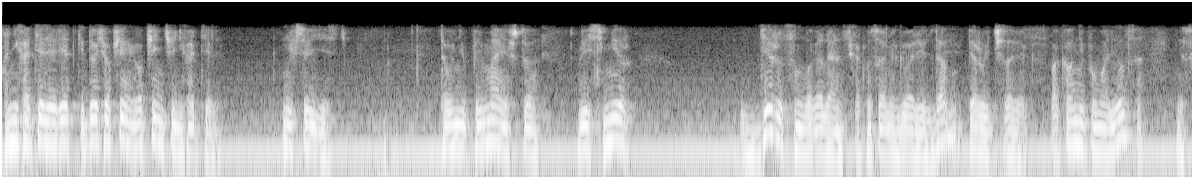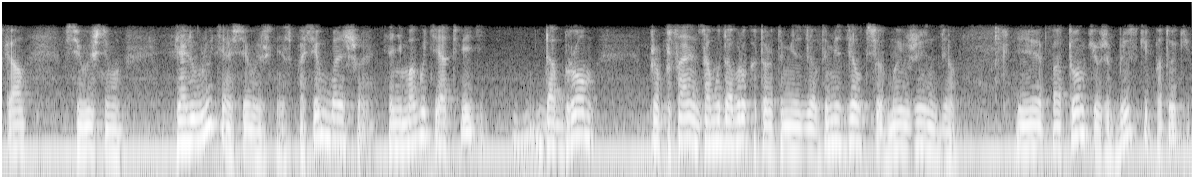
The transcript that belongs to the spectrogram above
Они хотели редкий дождь, вообще, вообще ничего не хотели. У них все есть. Того не понимая, что весь мир держится на благодарности, как мы с вами говорили, да, первый человек, пока он не помолился, не сказал Всевышнему, я люблю тебя, Всевышний, спасибо большое. Я не могу тебе ответить добром, пропорционально тому добру, которое ты мне сделал. Ты мне сделал все, мою жизнь сделал. И потомки, уже близкие потоки,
